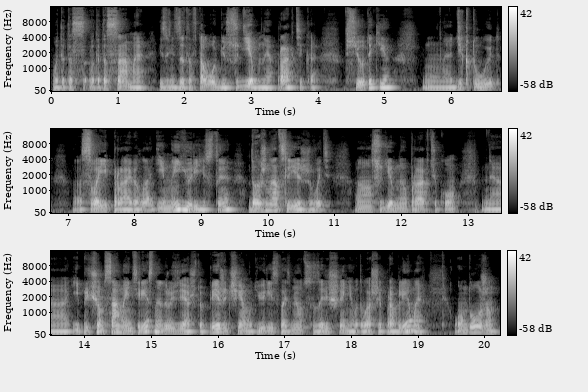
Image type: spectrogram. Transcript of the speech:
вот это, вот это самое, извините за тавтологию, судебная практика все-таки диктует э, свои правила, и мы, юристы, должны отслеживать э, судебную практику. И причем самое интересное, друзья, что прежде чем вот юрист возьмется за решение вот вашей проблемы, он должен,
